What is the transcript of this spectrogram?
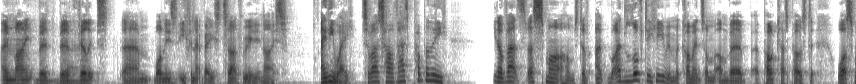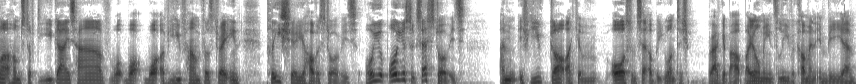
And my the the Uh, Philips um, one is Ethernet based, so that's really nice. Anyway, so that's how that's probably you know that's that's smart home stuff. I, I'd love to hear in the comments on on the uh, podcast post what smart home stuff do you guys have? What what what have you found frustrating? Please share your horror stories or your or your success stories. And if you've got like an awesome setup that you want to brag about, by all means, leave a comment in the um,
